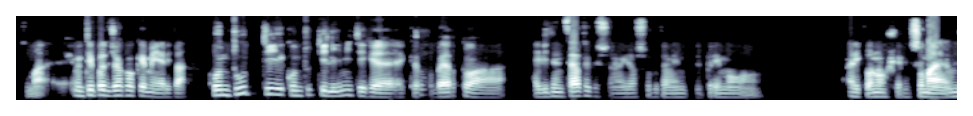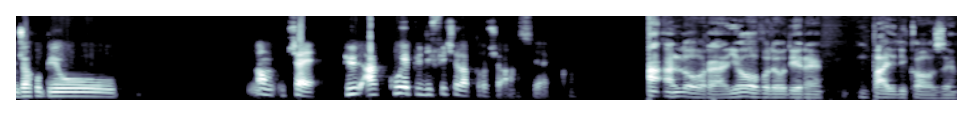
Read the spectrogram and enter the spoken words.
Insomma, è un tipo di gioco che merita, con tutti, con tutti i limiti che, che Roberto ha, ha, evidenziato, che sono io assolutamente il primo a riconoscere. Insomma, è un gioco più, no, cioè, più, a cui è più difficile approcciarsi, ecco. Ah, allora, io volevo dire un paio di cose.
